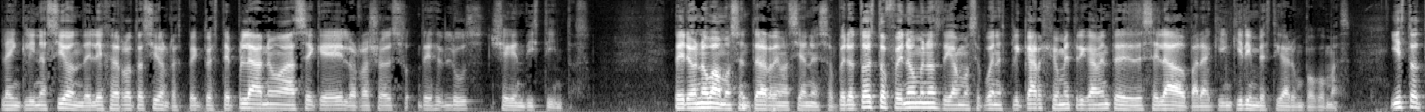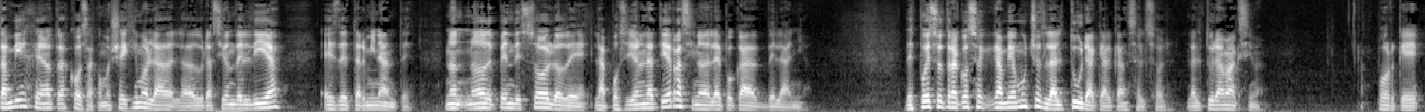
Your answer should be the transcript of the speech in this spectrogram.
la inclinación del eje de rotación respecto a este plano hace que los rayos de luz lleguen distintos. Pero no vamos a entrar demasiado en eso. Pero todos estos fenómenos, digamos, se pueden explicar geométricamente desde ese lado para quien quiera investigar un poco más. Y esto también genera otras cosas. Como ya dijimos, la, duración del día es determinante no, no depende solo de la posición en la Tierra, sino de la época del año. Después otra cosa que cambia mucho es la altura que alcanza el Sol, la altura máxima. Porque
